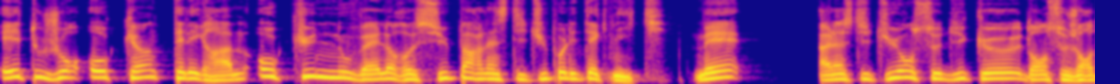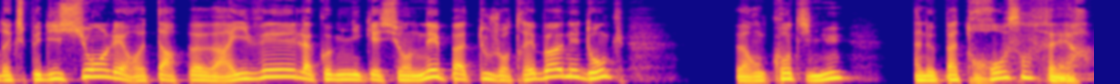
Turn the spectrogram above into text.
et toujours aucun télégramme, aucune nouvelle reçue par l'Institut Polytechnique. Mais à l'Institut, on se dit que dans ce genre d'expédition, les retards peuvent arriver, la communication n'est pas toujours très bonne et donc ben, on continue à ne pas trop s'en faire.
